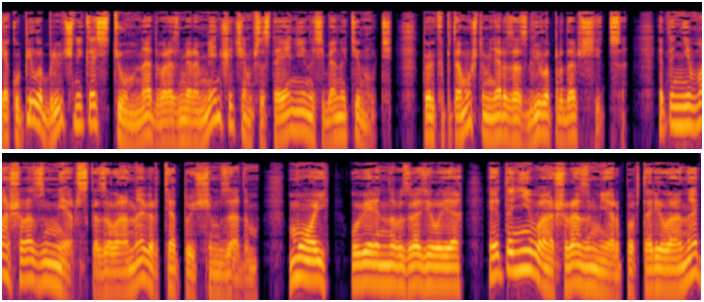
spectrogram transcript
я купила брючный костюм на два размера меньше, чем в состоянии на себя натянуть. Только потому, что меня разозлила продавщица. «Это не ваш размер», — сказала она, вертя тощим задом. «Мой», — уверенно возразила я. «Это не ваш размер», — повторила она,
